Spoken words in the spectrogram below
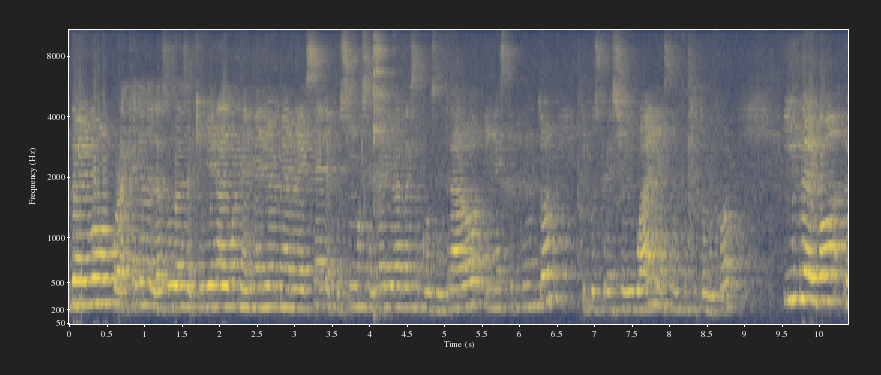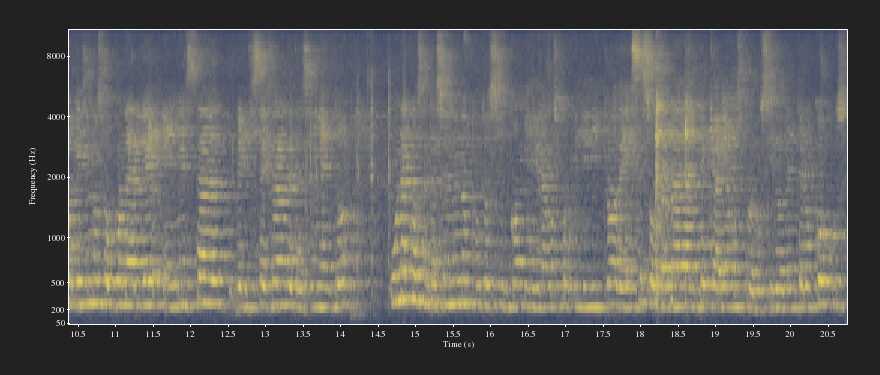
Luego, por aquello de las dudas de que hubiera algo en el medio MRS, le pusimos el medio RS concentrado en este punto y pues creció igual, ya está un poquito mejor. Y luego lo que hicimos fue ponerle en esta 26 grados de crecimiento una concentración de 1.5 miligramos por mililitro de ese sobrenadante que habíamos producido de Enterococcus.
